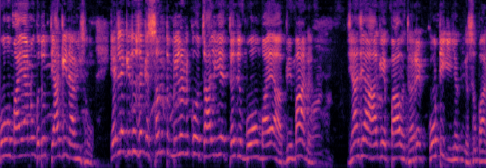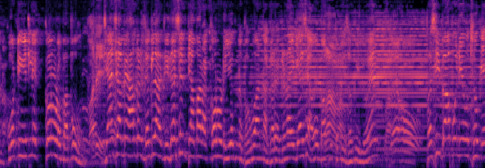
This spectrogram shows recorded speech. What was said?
મોહ માયાનું બધું ત્યાગીને આવી છું. એટલે કીધું છે કે સંત મિલન કો ચાલીએ તજ મોહ માયા અભિમાન. જ્યાં જ્યાં આગે પાવ ધરે કોટી યજ્ઞ સમાન કોટી એટલે કરોડ બાપુ. જ્યાં જ્યાં મેં આગળ ડગલા દીધા છે ને ત્યાં મારા કરોડ યજ્ઞ ભગવાનના ઘરે ગણાઈ ગયા છે. હવે બાપુ તમે જમી લો હે. પછી બાપુ ને એવું થયું કે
